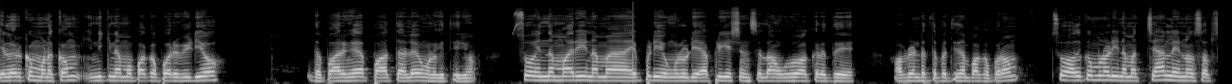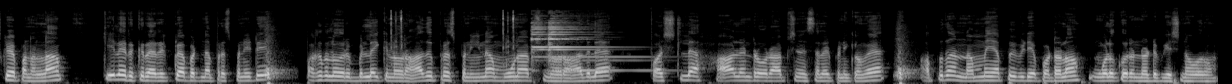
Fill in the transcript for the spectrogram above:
எல்லோருக்கும் வணக்கம். இன்றைக்கி நம்ம பார்க்க போகிற வீடியோ இதை பாருங்கள் பார்த்தாலே உங்களுக்கு தெரியும். ஸோ இந்த மாதிரி நம்ம எப்படி உங்களுடைய அப்ளிகேஷன்ஸ் எல்லாம் உருவாக்குறது அப்படின்றத பற்றி தான் பார்க்க போகிறோம் ஸோ அதுக்கு முன்னாடி நம்ம சேனலை இன்னும் சப்ஸ்கிரைப் பண்ணலாம். கீழே இருக்கிற ரெட் கலர் பட்டனை ப்ரெஸ் பண்ணிவிட்டு பக்கத்தில் ஒரு பெல் ஐக்கன் வரும். அது ப்ரெஸ் பண்ணிங்கன்னா மூணு ஆப்ஷன் வரும். அதில் ஃபர்ஸ்ட்டில் ஹால்ன்ற ஒரு ஆப்ஷனை செலக்ட் பண்ணிக்கோங்க. அப்போ தான் நம்ம எப்போ வீடியோ போட்டாலும் உங்களுக்கு ஒரு நோட்டிஃபிகேஷனாக வரும்.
